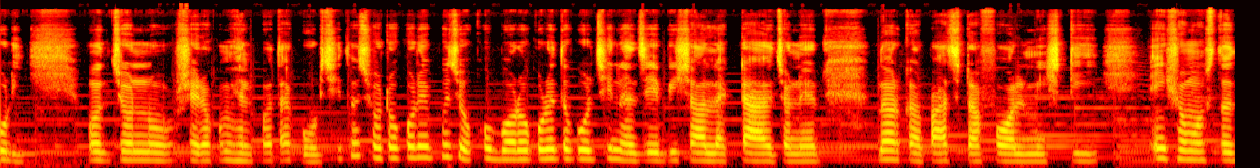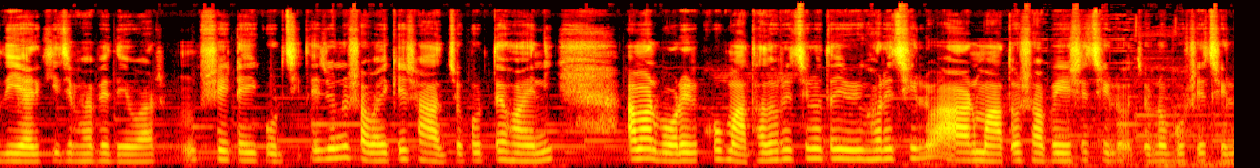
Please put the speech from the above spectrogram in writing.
করি। ওর জন্য সেরকম হেল্পতা করছি। তো ছোট করে পুজো, খুব বড় করে তো করছি না যে বিশাল একটা আয়োজনের দরকার, পাঁচটা ফল, মিষ্টি, এই সমস্ত দিয়ে আর কি যেভাবে দেওয়ার সেটাই করছি। তাই জন্য সবাইকে সাহায্য করতে হয়নি। আমার বরের খুব মাথা ধরেছিল, তাই ওই ঘরে ছিল, আর মা তো সবে এসেছিল, ওর জন্য বসেছিল।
